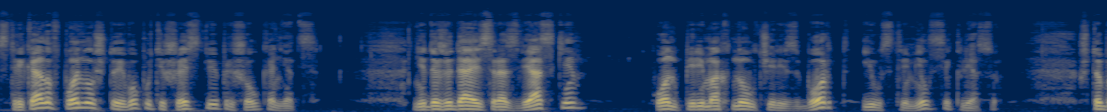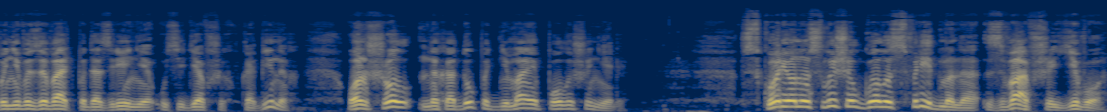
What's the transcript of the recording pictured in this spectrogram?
Стрекалов понял, что его путешествию пришел конец. Не дожидаясь развязки, он перемахнул через борт и устремился к лесу. Чтобы не вызывать подозрения у сидевших в кабинах, он шел на ходу, поднимая полы шинели. Вскоре он услышал голос Фридмана, звавший его,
